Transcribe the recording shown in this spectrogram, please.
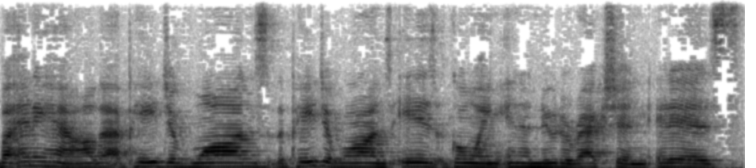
but anyhow, that page of wands, the page of wands is going in a new direction. It is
